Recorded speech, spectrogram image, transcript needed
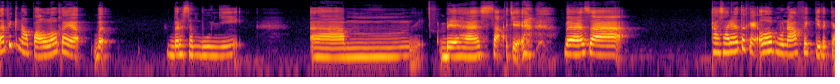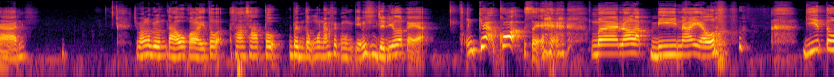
Tapi kenapa lo kayak be bersembunyi um, bahasa aja bahasa kasarnya tuh kayak lo munafik gitu kan. Cuma lo belum tahu kalau itu salah satu bentuk munafik mungkin. Jadi lo kayak enggak kok sih menolak denial. Gitu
